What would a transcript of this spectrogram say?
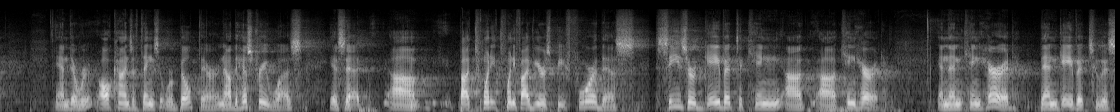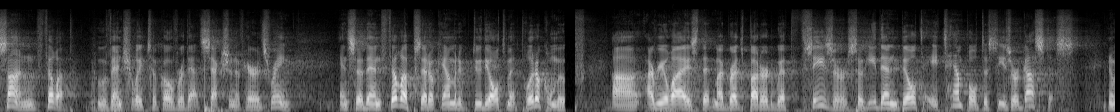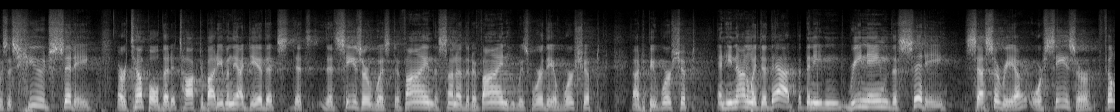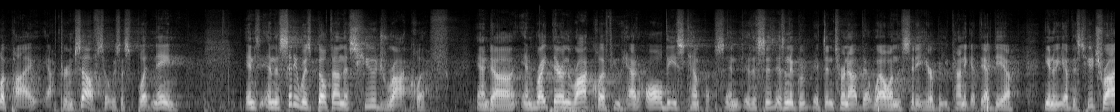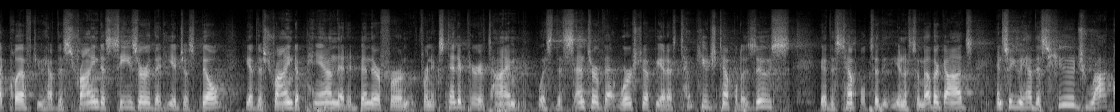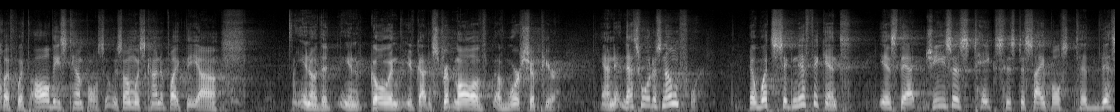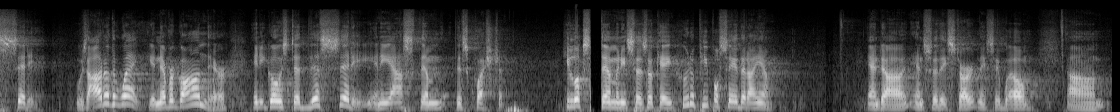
And there were all kinds of things that were built there. Now, the history was is that uh, about 20, 25 years before this, Caesar gave it to King, uh, uh, King Herod. And then King Herod then gave it to his son, Philip, who eventually took over that section of Herod's reign. And so then Philip said, okay, I'm going to do the ultimate political move. Uh, I realized that my bread's buttered with Caesar, so he then built a temple to Caesar Augustus. And it was this huge city or temple that it talked about even the idea that, that, that Caesar was divine, the son of the divine, he was worthy of worship, uh, to be worshiped. And he not only did that, but then he renamed the city Caesarea or Caesar Philippi after himself. So it was a split name. And, and the city was built on this huge rock cliff. And, uh, and right there in the rock cliff, you had all these temples. And this isn't a, it didn't turn out that well in the city here, but you kind of get the idea you know, you have this huge rock cliff, you have this shrine to Caesar that he had just built, you have the shrine to Pan that had been there for, for an extended period of time, was the center of that worship. You had a huge temple to Zeus, you had this temple to the, you know, some other gods. And so you have this huge rock cliff with all these temples. It was almost kind of like the, uh, you know, the, you know, go and you've got a strip mall of, of worship here. And that's what it's known for. Now, what's significant is that Jesus takes his disciples to this city It was out of the way. He had never gone there. And he goes to this city and he asks them this question. He looks at them and he says, Okay, who do people say that I am? And, uh, and so they start and they say, Well, um,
